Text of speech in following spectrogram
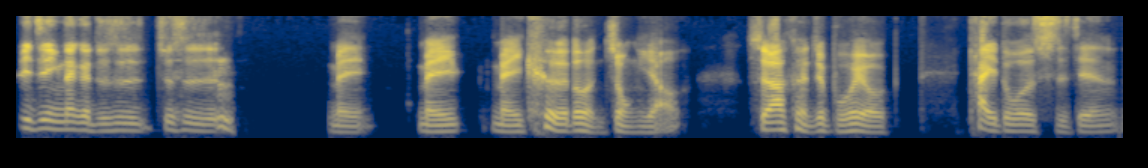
毕竟那个就是就是每每每一刻都很重要，所以他可能就不会有太多的时间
